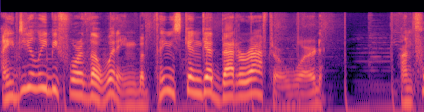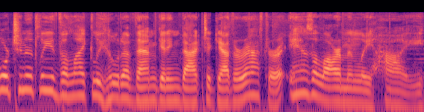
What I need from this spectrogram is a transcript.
ideally before the wedding, but things can get better afterward. Unfortunately, the likelihood of them getting back together after is alarmingly high.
